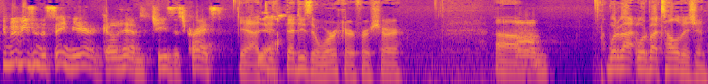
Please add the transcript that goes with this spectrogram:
two movies in the same year. Go him. Jesus Christ. yeah, Yeah. Dude, that dude's a worker for sure Um, what about what about television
